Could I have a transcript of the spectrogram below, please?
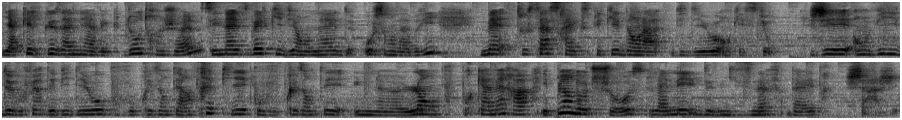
il y a quelques années avec d'autres jeunes. C'est une ASBL qui vient en aide aux sans-abri mais tout ça sera expliqué dans la vidéo en question. J'ai envie de vous faire des vidéos pour vous présenter un trépied, pour vous présenter une lampe pour caméra et plein d'autres choses. L'année 2019 va être chargée.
